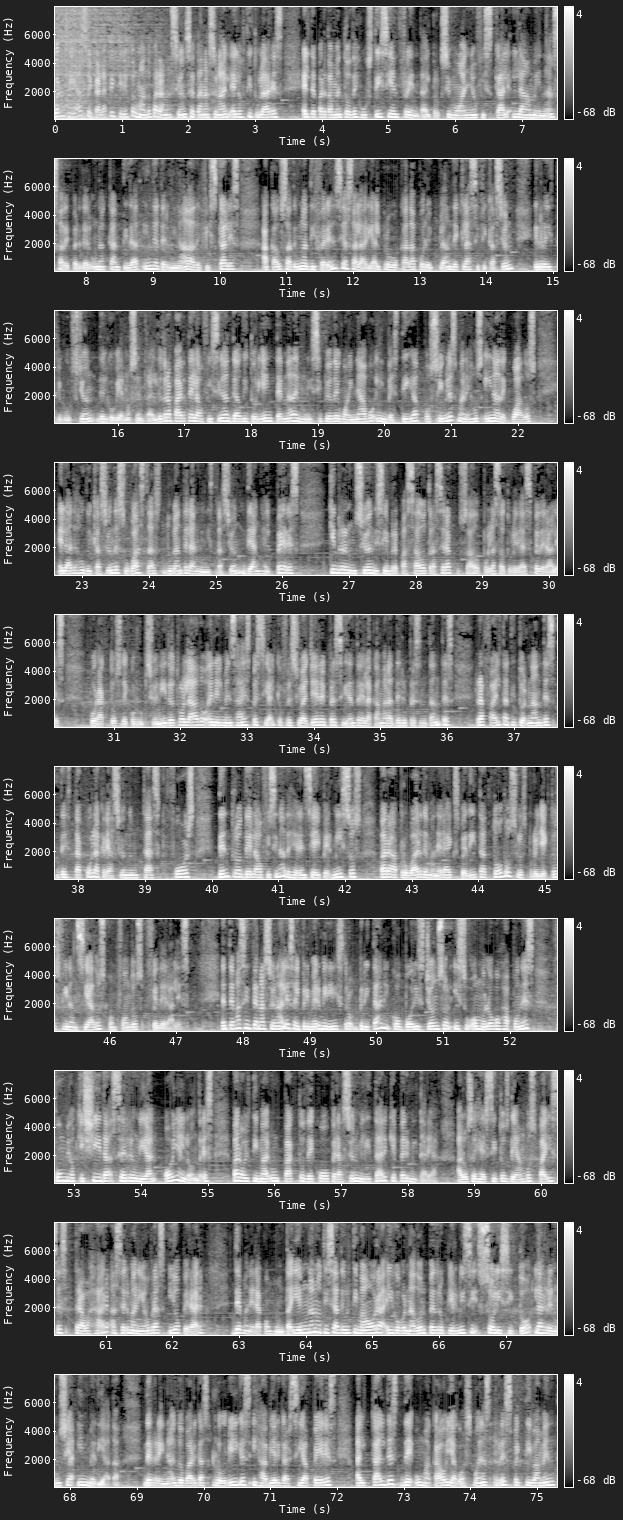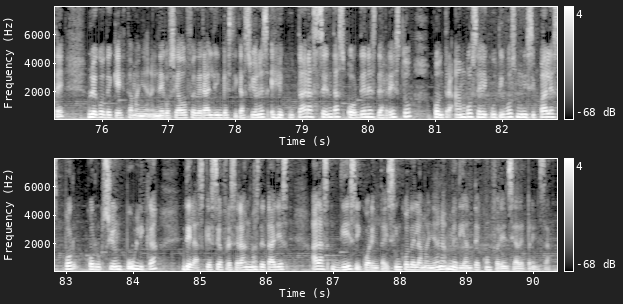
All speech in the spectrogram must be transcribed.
Buenos días, soy Carla Cristina informando para Nación Z Nacional. En los titulares, el Departamento de Justicia enfrenta el próximo año fiscal la amenaza de perder una cantidad indeterminada de fiscales a causa de una diferencia salarial provocada por el plan de clasificación y redistribución del gobierno central. De otra parte, la Oficina de Auditoría Interna del municipio de Guaynabo investiga posibles manejos inadecuados en la adjudicación de subastas durante la administración de Ángel Pérez quien renunció en diciembre pasado tras ser acusado por las autoridades federales por actos de corrupción. Y de otro lado, en el mensaje especial que ofreció ayer el presidente de la Cámara de Representantes, Rafael Tatito Hernández, destacó la creación de un task force dentro de la Oficina de Gerencia y Permisos para aprobar de manera expedita todos los proyectos financiados con fondos federales. En temas internacionales, el primer ministro británico Boris Johnson y su homólogo japonés Fumio Kishida se reunirán hoy en Londres para ultimar un pacto de cooperación militar que permitirá a los ejércitos de ambos países trabajar, hacer maniobras y operar de manera conjunta. Y en una noticia de última hora, el gobernador Pedro Pierluisi solicitó la renuncia inmediata de Reinaldo Vargas Rodríguez y Javier García Pérez, alcaldes de Humacao y Aguas Buenas respectivamente, luego de que esta mañana el negociado federal de investigaciones ejecutara sendas órdenes de arresto contra ambos ejecutivos municipales por corrupción pública, de las que se ofrecerán más detalles a las 10 y 45 de la mañana mediante conferencia de prensa.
